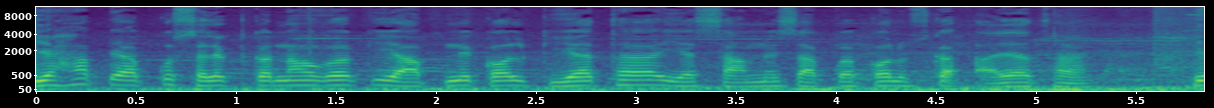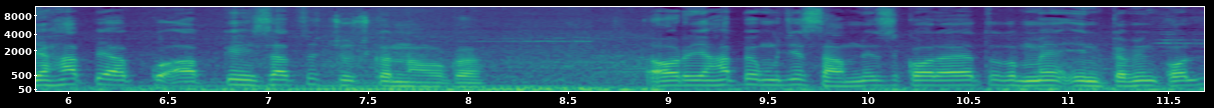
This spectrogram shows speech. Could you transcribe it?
यहाँ पे आपको सेलेक्ट करना होगा कि आपने कॉल किया था या सामने से आपका कॉल उसका आया था। यहाँ पे आपको आपके हिसाब से चूज़ करना होगा। और यहाँ पे मुझे सामने से कॉल आया तो, तो मैं इनकमिंग कॉल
